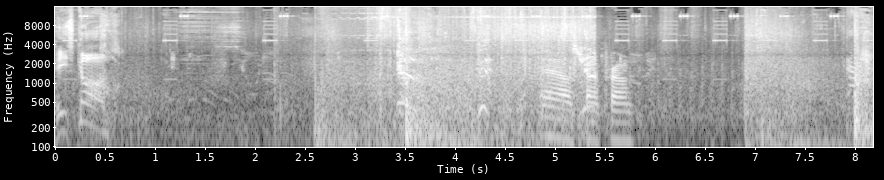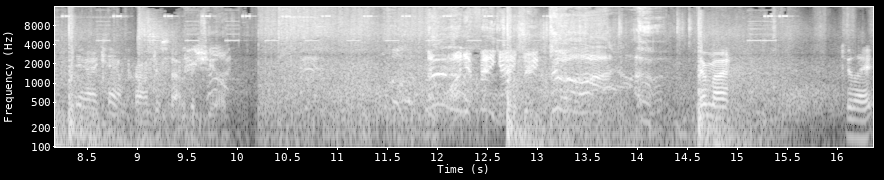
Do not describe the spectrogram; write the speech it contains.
He's gone. Yeah, I was trying to prone. Yeah, I can prone just out of the shield. On your feet, Never mind. Too late.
